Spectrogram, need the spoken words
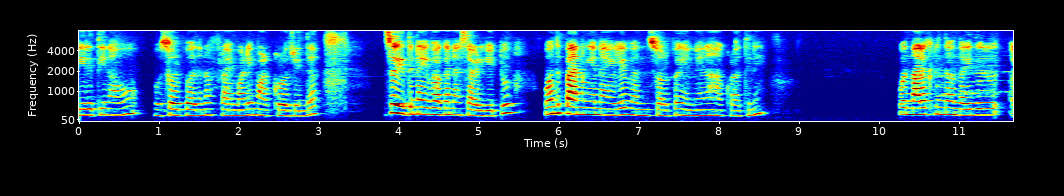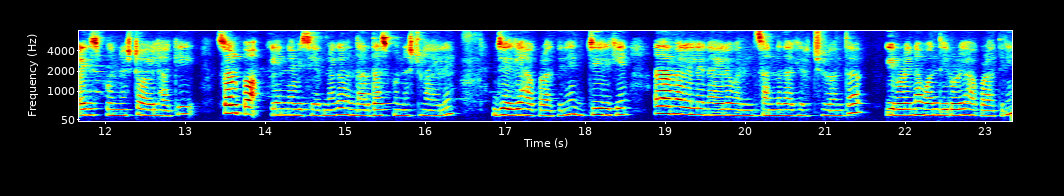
ಈ ರೀತಿ ನಾವು ಸ್ವಲ್ಪ ಅದನ್ನು ಫ್ರೈ ಮಾಡಿ ಮಾಡ್ಕೊಳ್ಳೋದ್ರಿಂದ. ಸೊ ಇದನ್ನು ಇವಾಗ ನಾ ಸೈಡ್ಗಿಟ್ಟು ಒಂದು ಪ್ಯಾನ್ಗೆ ನಾ ಇಲ್ಲಿ ಒಂದು ಸ್ವಲ್ಪ ಎಣ್ಣೆನ ಹಾಕ್ಕೊಳತ್ತೀನಿ ಒಂದು ನಾಲ್ಕರಿಂದ ಒಂದು ಐದು ಐದು ಸ್ಪೂನಷ್ಟು ಆಯಿಲ್ ಹಾಕಿ ಸ್ವಲ್ಪ ಎಣ್ಣೆ ಬಿಸಿ ಆದ್ಮ್ಯಾಗ ಒಂದು ಅರ್ಧ ಸ್ಪೂನಷ್ಟು ನಾ ಇಲ್ಲಿ ಜೀರಿಗೆ ಹಾಕ್ಕೊಳತ್ತೀನಿ ಜೀರಿಗೆ ಅದಾದಮೇಲೆ ಇಲ್ಲಿ ನಾ ಇಲ್ಲಿ ಒಂದು ಸಣ್ಣದಾಗಿ ಹೆಚ್ಚಿರುವಂಥ ಈರುಳ್ಳಿನ ಒಂದು ಈರುಳ್ಳಿ ಹಾಕ್ಕೊಳತ್ತೀನಿ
